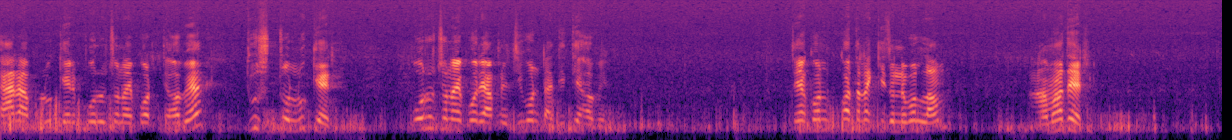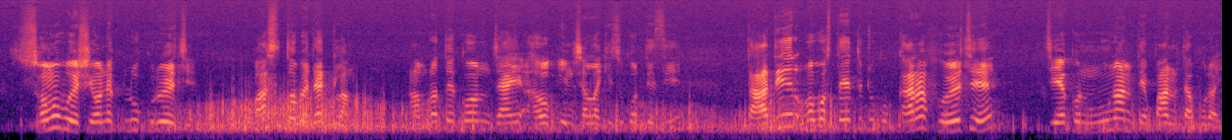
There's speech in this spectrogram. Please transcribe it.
খারাপ লোকের প্ররোচনায় পড়তে হবে। দুষ্ট লুকের প্ররোচনায় পড়ে আপনি জীবনটা দিতে হবে। তো এখন কথাটা কি জন্য বললাম? আমাদের সমবয়সী অনেক লোক রয়েছে। বাস্তবে দেখলাম, আমরা তো এখন যাই হোক, ইনশাল্লাহ কিছু করতেছি। তাদের অবস্থা এতটুকু খারাপ হয়েছে যে এখন নুন আনতে পান্তা পুরাই।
